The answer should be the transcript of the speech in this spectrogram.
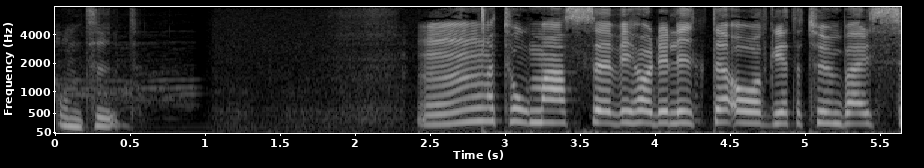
om tid. Mm, Thomas, vi hörde lite av Greta Thunbergs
